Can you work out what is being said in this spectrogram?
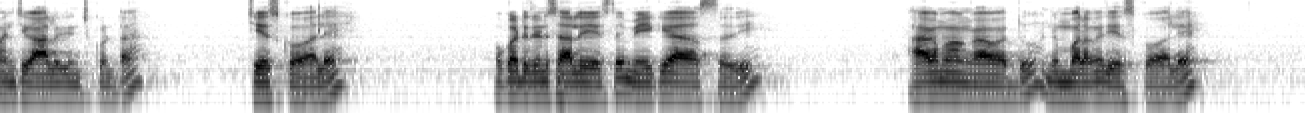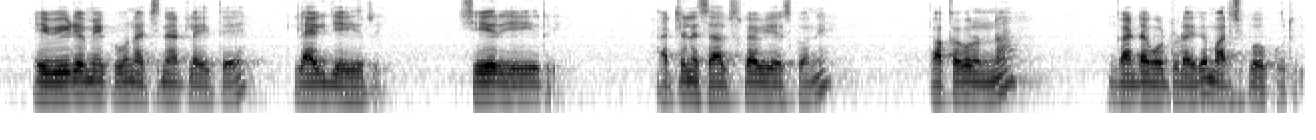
మంచిగా ఆలోచించుకుంటా చేసుకోవాలి. ఒకటి రెండు సార్లు చేస్తే మీకే వస్తుంది. ఆగమం కావద్దు నిమ్మలంగా చేసుకోవాలి. ఈ వీడియో మీకు నచ్చినట్లయితే లైక్ చేయర్రి షేర్ చేయర్రి. అట్లనే సబ్స్క్రైబ్ చేసుకొని పక్కకున్న గంట కొట్టుడు అయితే మర్చిపోకుర్రి.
